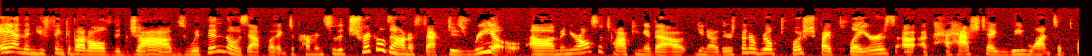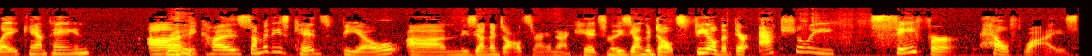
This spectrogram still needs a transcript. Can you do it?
and then you think about all of the jobs within those athletic departments. So the trickle down effect is real. Um, and you're also talking about, you know, there's been a real push by players, uh, a hashtag we want to play campaign. Um, Right. Because some of these kids feel, um, these young adults, they're not kids, some of these young adults feel that they're actually safer health wise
